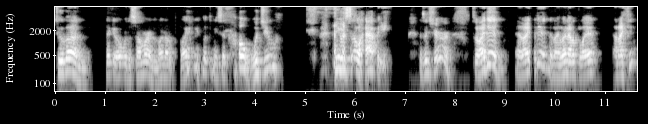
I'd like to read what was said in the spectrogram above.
tuba and take it over the summer and learn how to play? And he looked at me and said, "Oh, would you?" he was so happy. I said, "Sure." So I did, and I did, and I learned how to play it. And I think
